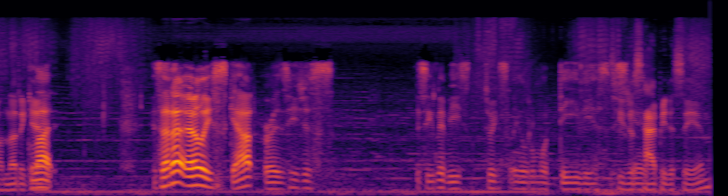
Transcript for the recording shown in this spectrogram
Oh, not again. Like, is that an early scout, or is he just is he going to be doing something a little more devious? He's just happy to see him.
